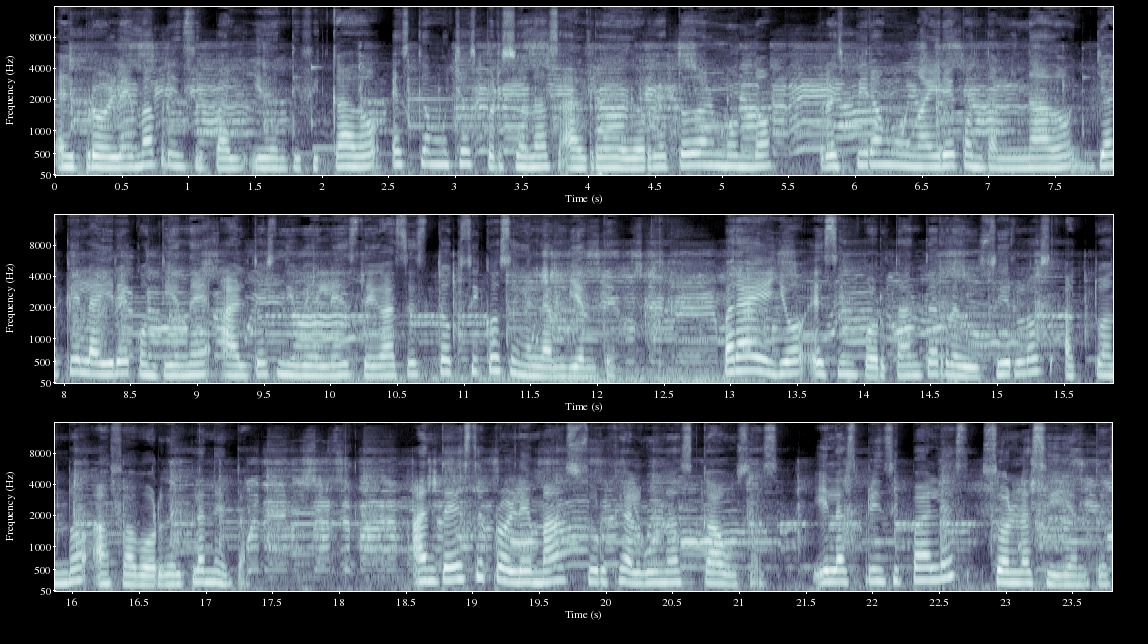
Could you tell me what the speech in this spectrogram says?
El problema principal identificado es que muchas personas alrededor de todo el mundo respiran un aire contaminado ya que el aire contiene altos niveles de gases tóxicos en el ambiente. Para ello es importante reducirlos actuando a favor del planeta. Ante este problema surgen algunas causas y las principales son las siguientes.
